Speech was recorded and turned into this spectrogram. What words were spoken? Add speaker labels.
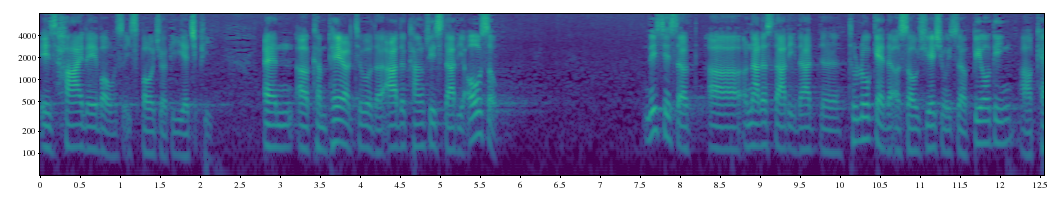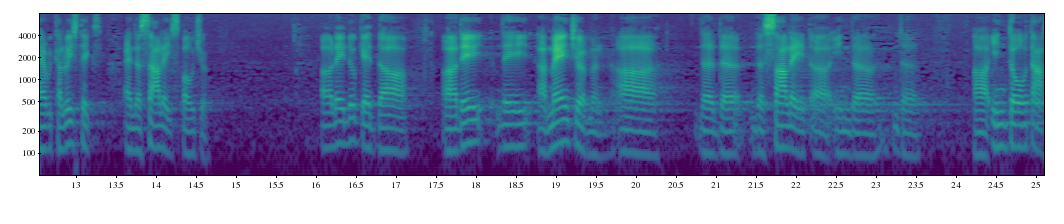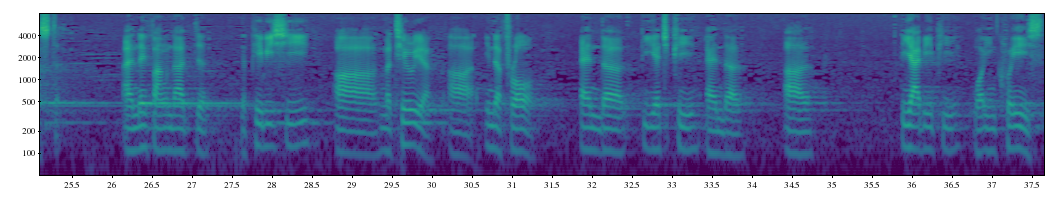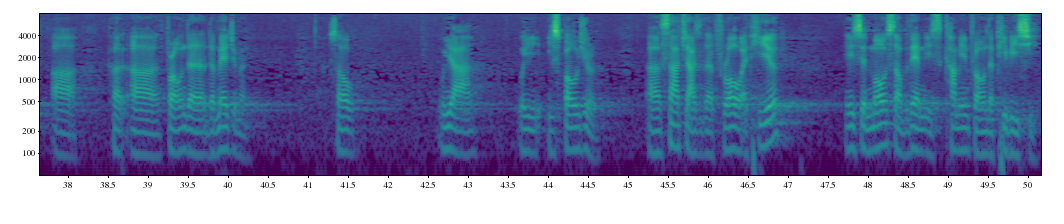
Speaker 1: is high levels exposure to DEHP. And uh, compared to the other country study also, this is a, uh, another study that uh, to look at the association with the building uh, characteristics and the phthalate exposure. Uh, they look at the uh, they they measurement the, the the phthalate in the the indoor dust, and they found that the, the PVC material in the floor and the DEHP and the DIBP will increase uh, uh, from the, the measurement. So we are we exposure uh, such as the flow at here is most of them is coming from the PVC.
